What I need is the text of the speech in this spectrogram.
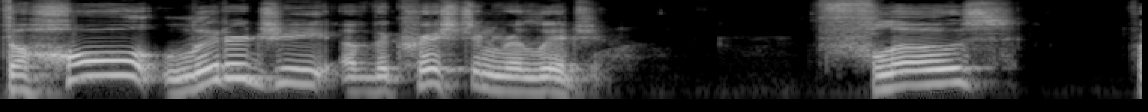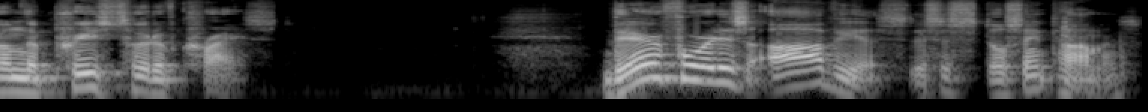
the whole liturgy of the Christian religion flows from the priesthood of Christ. Therefore, it is obvious, this is still St. Thomas,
